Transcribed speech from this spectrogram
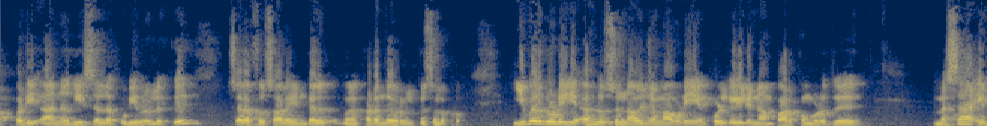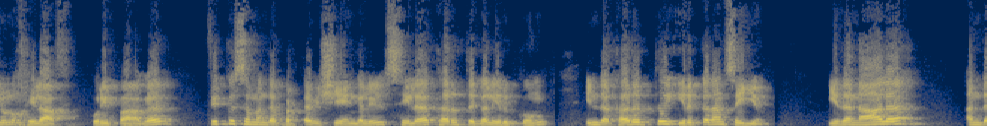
அப்படி அணுகி செல்லக்கூடியவர்களுக்கு சலஃபு சாலையன்கள் கடந்தவர்களுக்கு சொல்லப்படும். இவர்களுடைய அஹ்லு சுன்னாவல் ஜமாவுடைய கொள்கையில நாம் பார்க்கும் பொழுது மெசாயிலுல் ஹிலாஃப் குறிப்பாக ஃபிக்கு சம்பந்தப்பட்ட விஷயங்களில் சில கருத்துகள் இருக்கும். இந்த கருத்து இருக்கதான் செய்யும். இதனால அந்த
